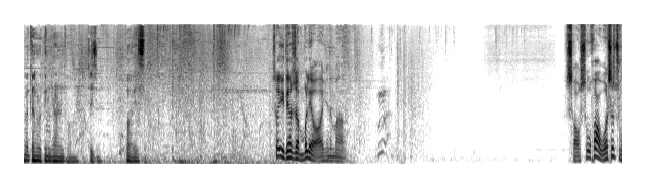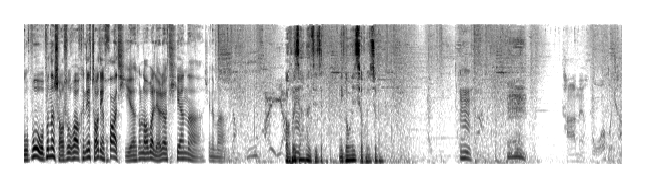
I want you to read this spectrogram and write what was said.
我 待会儿给你让人头啊，姐姐，不好意思。这有点忍不了啊，兄弟们。少说话，我是主播，我不能少说话，肯定找点话题跟老板聊聊天呢，兄弟们。我回家了，姐姐，你跟我一起回去吧。嗯。他们活不长。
